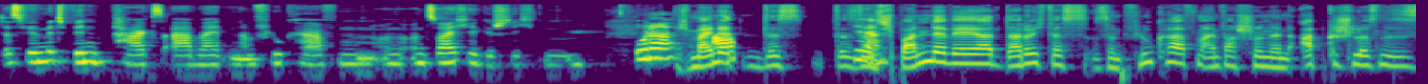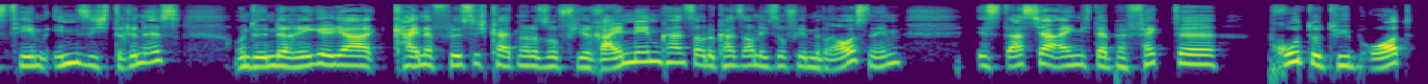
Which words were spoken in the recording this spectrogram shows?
dass wir mit Windparks arbeiten am Flughafen und, und solche Geschichten. Oder ich meine, das, das, ja. das Spannende wäre ja dadurch, dass so ein Flughafen einfach schon ein abgeschlossenes System in sich drin ist und du in der Regel ja keine Flüssigkeiten oder so viel reinnehmen kannst, aber du kannst auch nicht so viel mit rausnehmen, ist das ja eigentlich der perfekte Prototyport,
